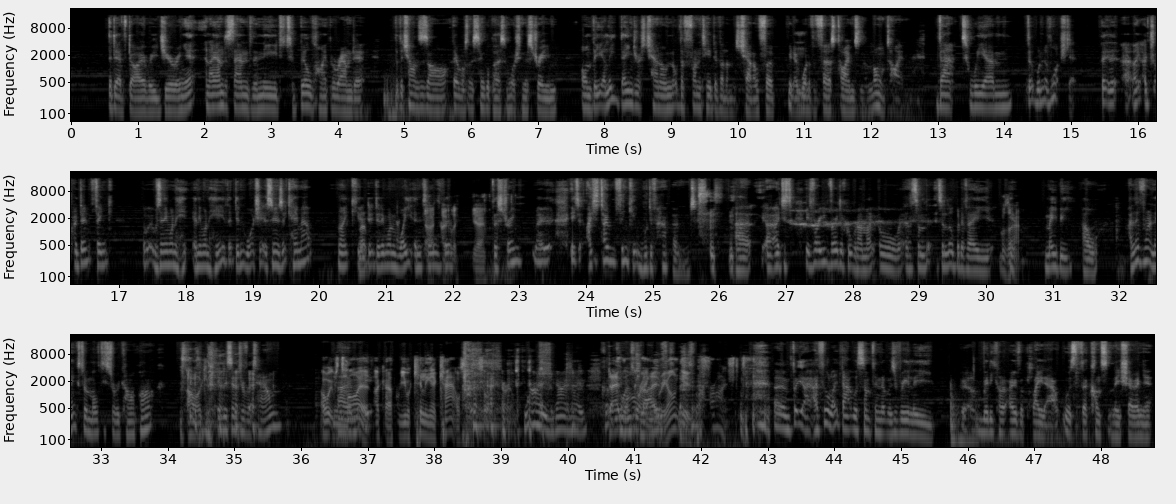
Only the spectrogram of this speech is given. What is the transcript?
the dev diary during it, and I understand the need to build hype around it, but the chances are there wasn't a single person watching the stream on the Elite Dangerous channel, not the Frontier Developments channel, for you know one of the first times in a long time that we um that wouldn't have watched it. I, I, I don't think was anyone anyone here that didn't watch it as soon as it came out. Like, Nope. did, did anyone wait until No, the. Yeah. the stream? No, it's, I just don't think it would have happened. uh, I I just it's very very difficult when I'm like, oh, it's a, it's a little bit of a What was that? know, maybe. Oh, I live right next to a multi-story car park Oh, okay. in the center of a town. Oh, it was Um, tired. it- Okay, I thought you were killing a cow. or. Sorry. No, no, no. That Quite one's You are right. angry, aren't you? Christ. um, but yeah, I feel like that was something that was really, really kind of overplayed out. Was the constantly showing it,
